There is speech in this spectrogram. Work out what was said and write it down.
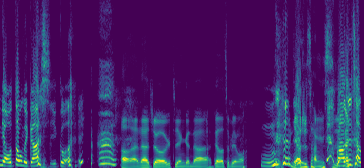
扭动的刚刚洗过。好了，那就今天跟大家聊到这边吗？嗯，你要去尝试，我要去尝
